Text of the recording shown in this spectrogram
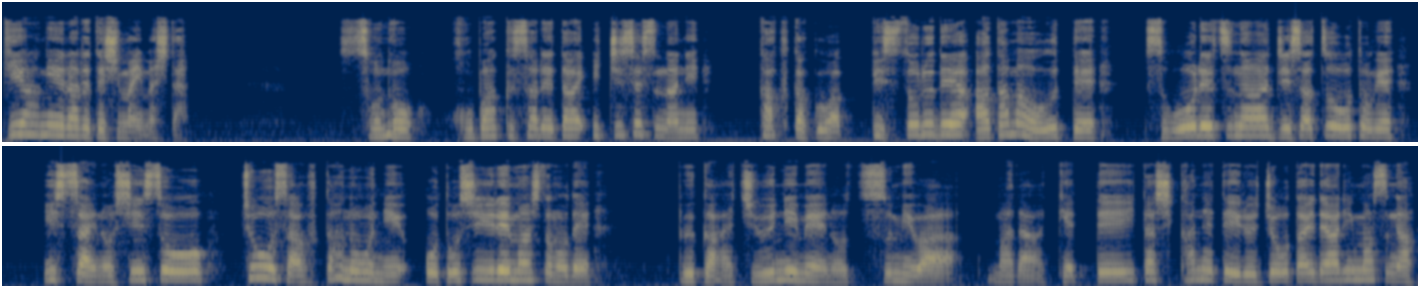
き上げられてしまいました。その捕獲された一セスナにカクカクはピストルで頭を打って壮烈な自殺を遂げ一切の真相を調査不可能に陥れましたので部下12名の罪はまだ決定いたしかねている状態でありますが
